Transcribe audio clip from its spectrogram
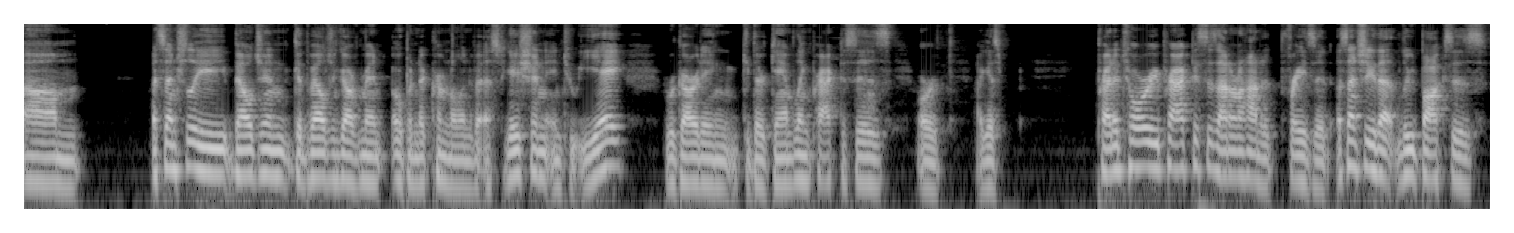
um, essentially, Belgian, the Belgian government opened a criminal investigation into EA regarding their gambling practices, or I guess predatory practices. I don't know how to phrase it. Essentially, that loot boxes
